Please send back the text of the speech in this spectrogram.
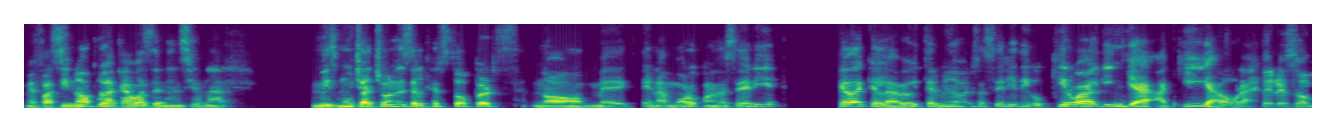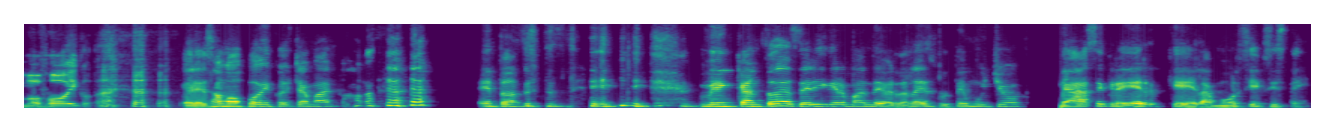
me fascinó, pues la acabas de mencionar. Mis muchachones del Headstoppers, no, me enamoro con esa serie. Cada que la veo y termino de ver esa serie, digo, quiero a alguien ya aquí y ahora. Pero es homofóbico. Pero es homofóbico el chamaco. Entonces, me encantó la serie, Germán. De verdad la disfruté mucho. Me hace creer que el amor sí existe.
